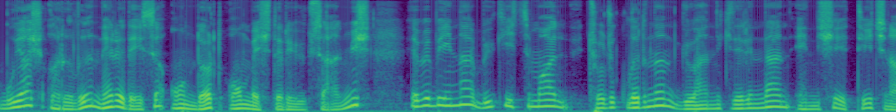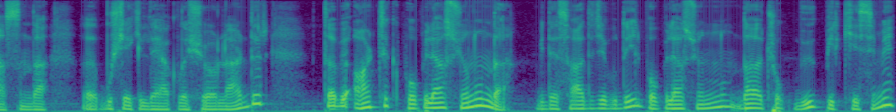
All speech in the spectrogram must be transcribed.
bu yaş aralığı neredeyse 14-15'lere yükselmiş. Ebeveynler büyük ihtimal çocuklarının güvenliklerinden endişe ettiği için aslında e, bu şekilde yaklaşıyorlardır. Tabi artık popülasyonun da bir de sadece bu değil popülasyonunun daha çok büyük bir kesimi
